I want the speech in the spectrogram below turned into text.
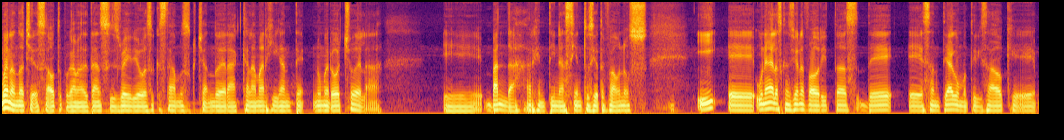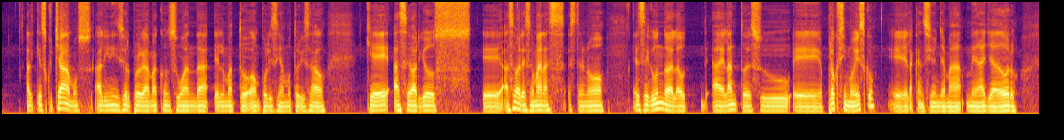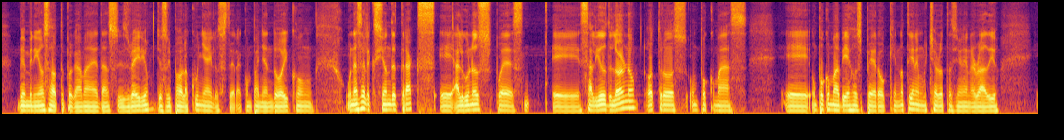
Buenas noches a otro programa de Dances Radio. Eso que estábamos escuchando era Calamar Gigante número 8 de la eh, banda argentina 107 Faunos. Y eh, una de las canciones favoritas de eh, Santiago Motorizado que al que escuchábamos al inicio del programa con su banda Él mató a un policía motorizado que hace varios hace varias semanas estrenó el segundo adelanto de su eh, próximo disco, eh, la canción llamada Medalla de Oro. Bienvenidos a otro programa de Dance to Radio. Yo soy Pablo Acuña y los estaré acompañando hoy con una selección de tracks, eh, algunos pues salidos del horno, otros un poco más un poco más viejos, pero que no tienen mucha rotación en la radio.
